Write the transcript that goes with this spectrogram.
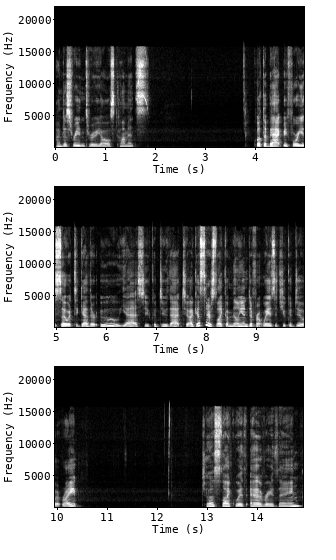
I'm just reading through y'all's comments. Quilt the back before you sew it together. Ooh, yes, you could do that too. I guess there's like a million different ways that you could do it, right? Just like with everything.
